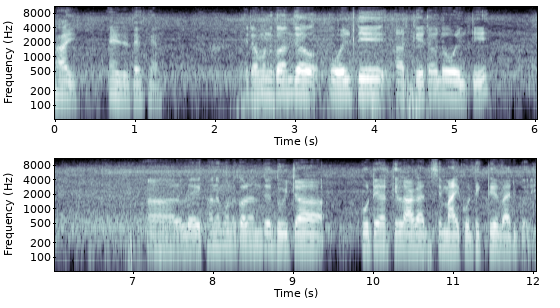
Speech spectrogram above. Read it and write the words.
ভাই, এই যে দেখেন। এটা মনে করেন যে ওয়েলটি আর কি, এটা হলো ওয়েলটি। আর হলো এখানে মনে করেন যে দুইটা পোটে আর কি লাগা দিছি মাইকোটিক থেকে বাইর করি।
